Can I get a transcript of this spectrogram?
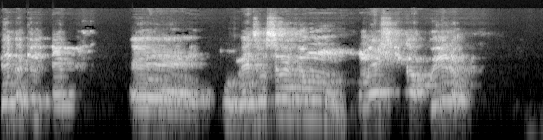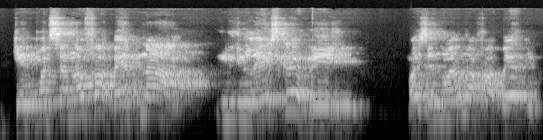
desde aquele tempo. É, por vezes você vai ver um, um, mestre de capoeira que ele pode ser analfabeto na, em ler e escrever, mas ele não é analfabeto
